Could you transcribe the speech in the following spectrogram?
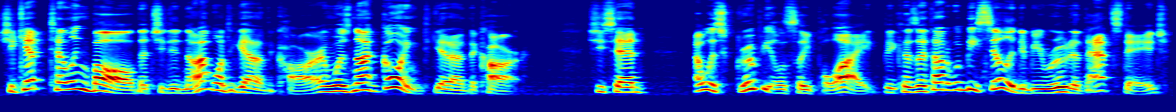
She kept telling Ball that she did not want to get out of the car and was not going to get out of the car. She said, I was scrupulously polite because I thought it would be silly to be rude at that stage,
